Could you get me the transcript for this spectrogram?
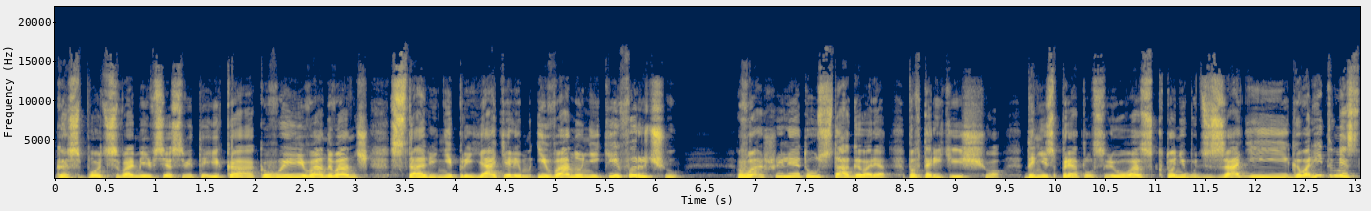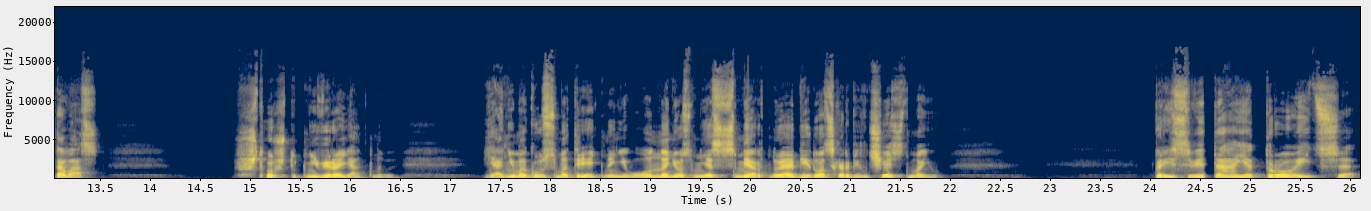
«Господь с вами и все святые! Как вы, Иван Иванович, стали неприятелем Ивану Никифорычу?» Ваши ли это уста говорят? Повторите еще. Да не спрятался ли у вас кто-нибудь сзади и говорит вместо вас? Что ж тут невероятного? Я не могу смотреть на него. Он нанес мне смертную обиду, оскорбил честь мою. Пресвятая Троица,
